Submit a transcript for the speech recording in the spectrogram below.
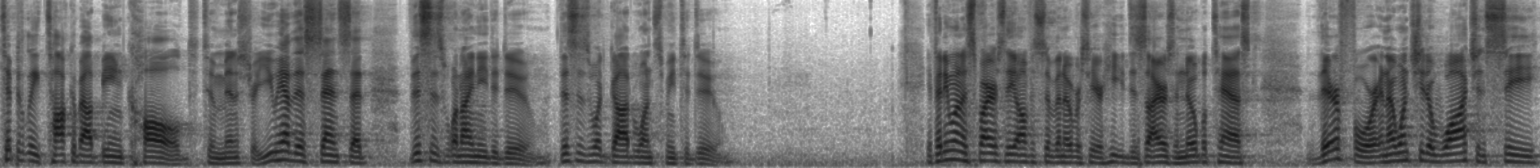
typically talk about being called to ministry. You have this sense that this is what I need to do, this is what God wants me to do. If anyone aspires to the office of an overseer, he desires a noble task. Therefore, and I want you to watch and see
